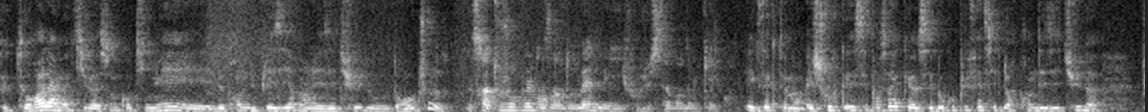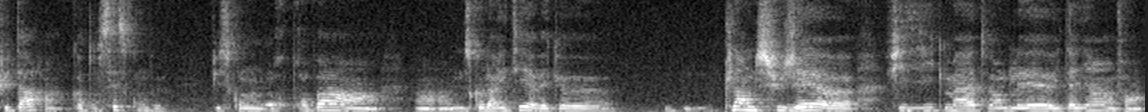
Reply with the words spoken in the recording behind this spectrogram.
que tu auras la motivation de continuer et de prendre du plaisir dans les études ou dans autre chose. On sera toujours bon dans un domaine, mais il faut juste savoir dans lequel. Quoi. Exactement. Et je trouve que c'est pour ça que c'est beaucoup plus facile de reprendre des études plus tard hein, quand on sait ce qu'on veut. Puisqu'on ne reprend pas une scolarité avec euh, plein de sujets euh, physique, maths, anglais, italien, enfin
